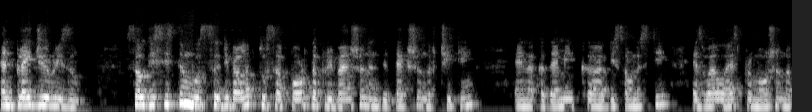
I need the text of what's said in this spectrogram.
And plagiarism. So the system was developed to support the prevention and detection of cheating and academic uh, dishonesty, as well as promotion of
